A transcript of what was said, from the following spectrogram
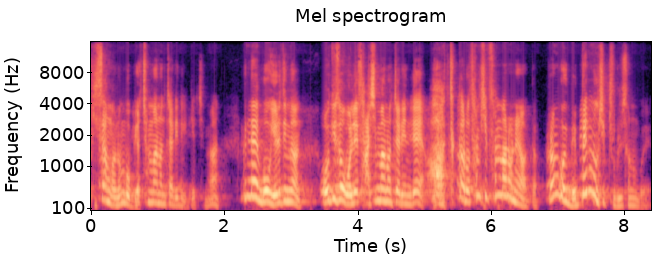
비싼 거는 뭐 몇 천만 원짜리도 있겠지만 근데 뭐 예를 들면 어디서 원래 40만 원짜리인데 아 특가로 33만 원에 나왔다. 그럼 거의 몇백 명씩 줄을 서는 거예요.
